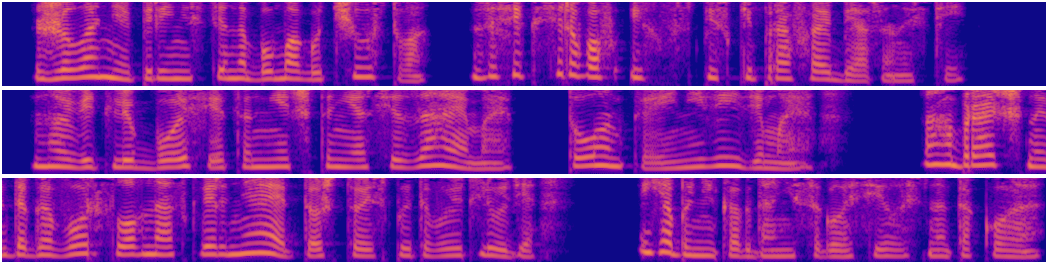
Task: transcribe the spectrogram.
— желание перенести на бумагу чувства, зафиксировав их в списке прав и обязанностей. Но ведь любовь — это нечто неосязаемое, тонкое и невидимое, а брачный договор словно оскверняет то, что испытывают люди. Я бы никогда не согласилась на такое.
